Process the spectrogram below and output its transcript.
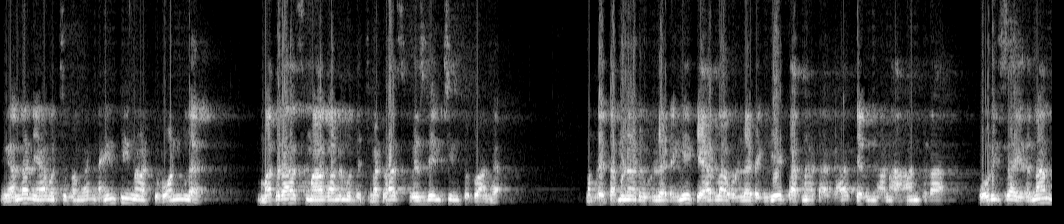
நீங்க நல்லா ஞாபகம் வச்சுக்கோங்க. நைன்டீன் நாட் ஒன்ல மதராஸ் மாகாணம் இருந்துச்சு மெட்ராஸ் பிரசிடென்சின்னு சொல்லுவாங்க. நம்முடைய தமிழ்நாடு உள்ளடங்கி கேரளா உள்ளடங்கி கர்நாடகா தெலுங்கானா ஆந்திரா ஒரிசா இதெல்லாம்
